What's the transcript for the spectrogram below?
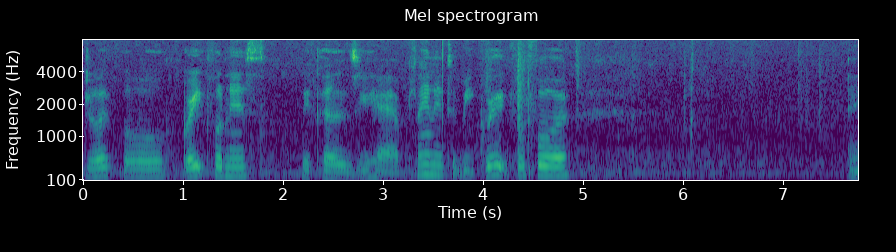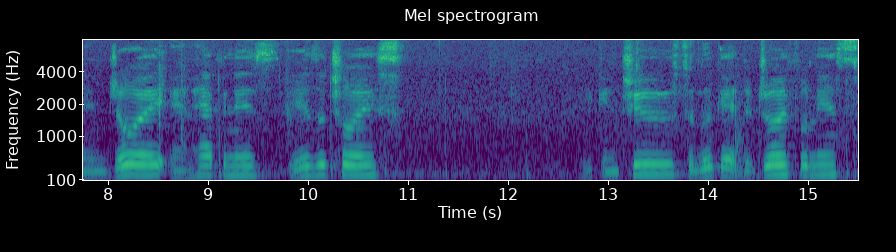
joyful gratefulness, because you have plenty to be grateful for. And joy and happiness is a choice. You can choose to look at the joyfulness.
